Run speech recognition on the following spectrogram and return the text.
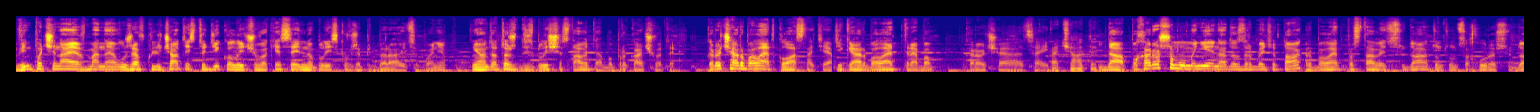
він починає в мене вже включатись тоді, коли чуваки сильно близько вже підбираються, поняв? Його треба теж десь ближче ставити або прокачувати. Коротше, арбалет класна тема. Тільки арбалет треба. Коротше, цей. Качати. Да, по-хорошому мені треба зробити отак. Арбалет поставити сюди, тут Сахура сюди.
